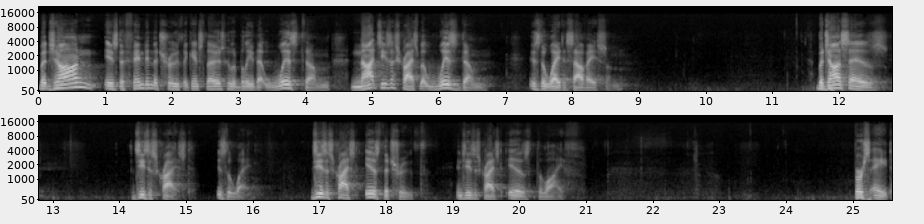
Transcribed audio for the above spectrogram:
But John is defending the truth against those who would believe that wisdom, not Jesus Christ, but wisdom, is the way to salvation. But John says Jesus Christ is the way. Jesus Christ is the truth, and Jesus Christ is the life. Verse 8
